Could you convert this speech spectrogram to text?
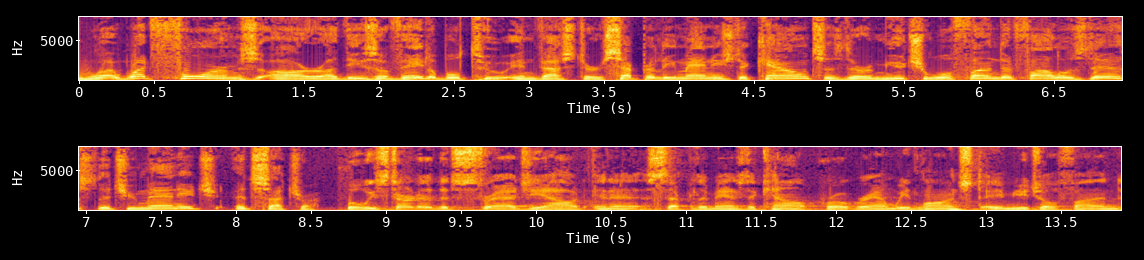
what, what forms are uh, these available to investors? Separately managed accounts? Is there a mutual fund that follows this that you manage, etc.? Well, we started the strategy out in a separately managed account program. We launched a mutual fund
